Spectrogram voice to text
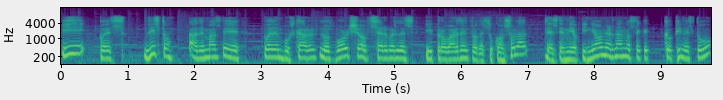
Y pues listo. Además de pueden buscar los workshops serverless y probar dentro de su consola. Desde mi opinión, Hernán, no sé qué, qué opinas tú.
